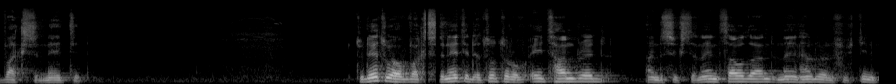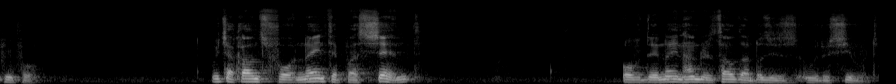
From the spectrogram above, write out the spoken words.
vaccinated. To date, we have vaccinated a total of 869,915 people, which accounts for 90% of the 900,000 doses we received.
